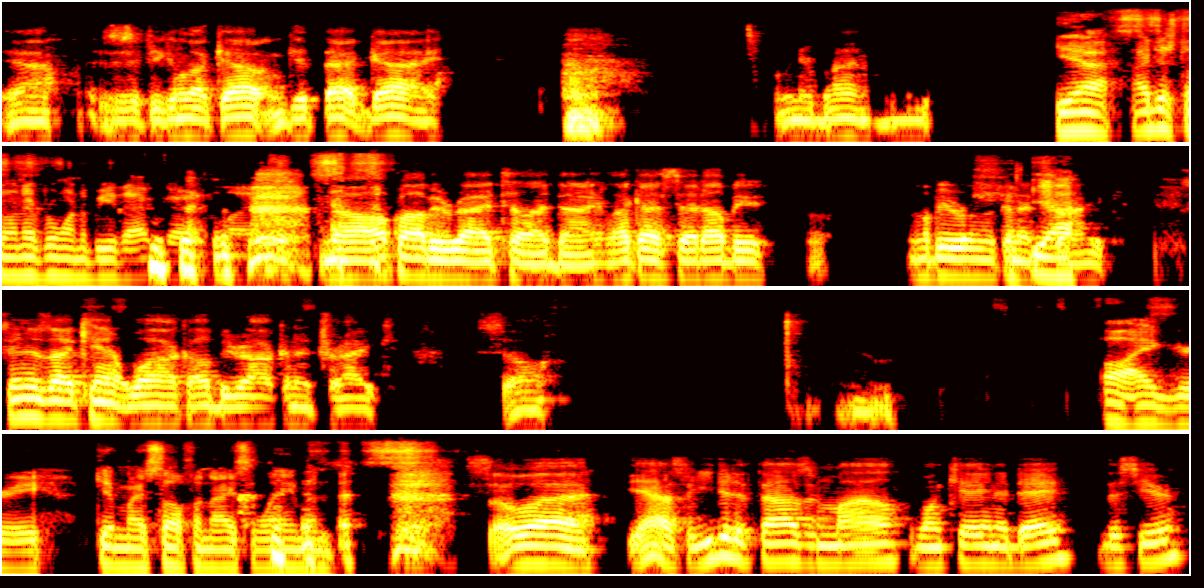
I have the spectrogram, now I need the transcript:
yeah, it's just if you can luck out and get that guy when you're buying. Yeah, I just don't ever want to be that guy. no, I'll probably ride till I die. Like I said, I'll be, I'll be rocking a yeah. trike. As soon as I can't walk, I'll be rocking a trike. So, Oh, I agree. Get myself a nice Lehman. so, uh, yeah, so you did a thousand mile, 1K in a day this year?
